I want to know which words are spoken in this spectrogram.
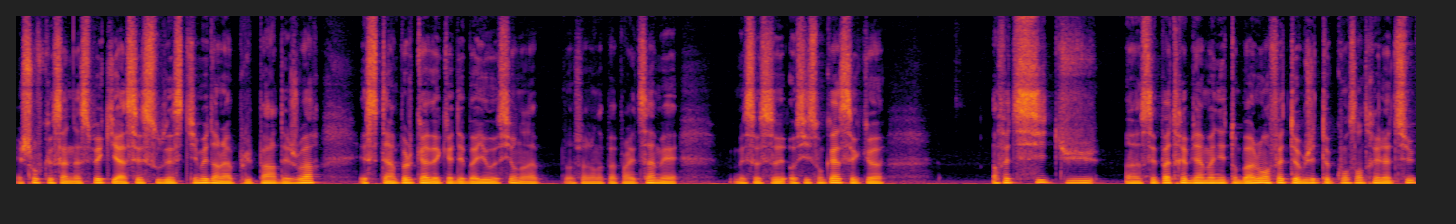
Et je trouve que c'est un aspect qui est assez sous-estimé dans la plupart des joueurs. Et c'était un peu le cas avec Adebayo aussi, on en a, enfin, ai pas parlé de ça, mais mais c'est aussi son cas, c'est que, en fait, si tu euh, sais pas très bien manier ton ballon, en fait, tu es obligé de te concentrer là-dessus.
